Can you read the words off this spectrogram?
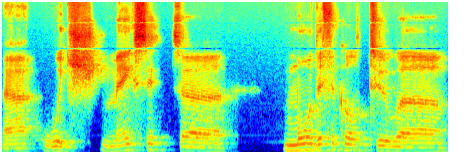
uh, which makes it uh, more difficult to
